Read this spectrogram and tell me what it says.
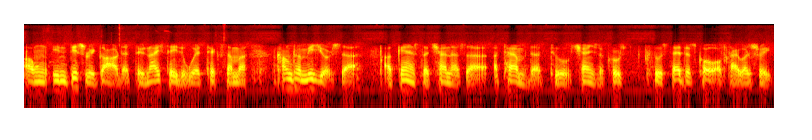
on, in this regard, the United States will take some countermeasures against China's attempt to change the status quo of Taiwan Strait.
